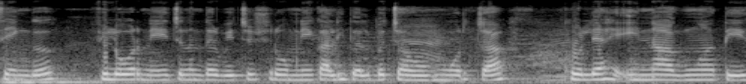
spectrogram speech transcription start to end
ਸਿੰਘ ਫਿਲੌਰ ਨੇ ਜਲੰਧਰ ਵਿੱਚ ਸ਼੍ਰੋਮਣੀ ਅਕਾਲੀ ਦਲ ਬਚਾਓ ਮੋਰਚਾ ਖੋਲਿਆ ਹੈ। ਇਹਨਾਂ ਆਗੂਆਂ ਤੇ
